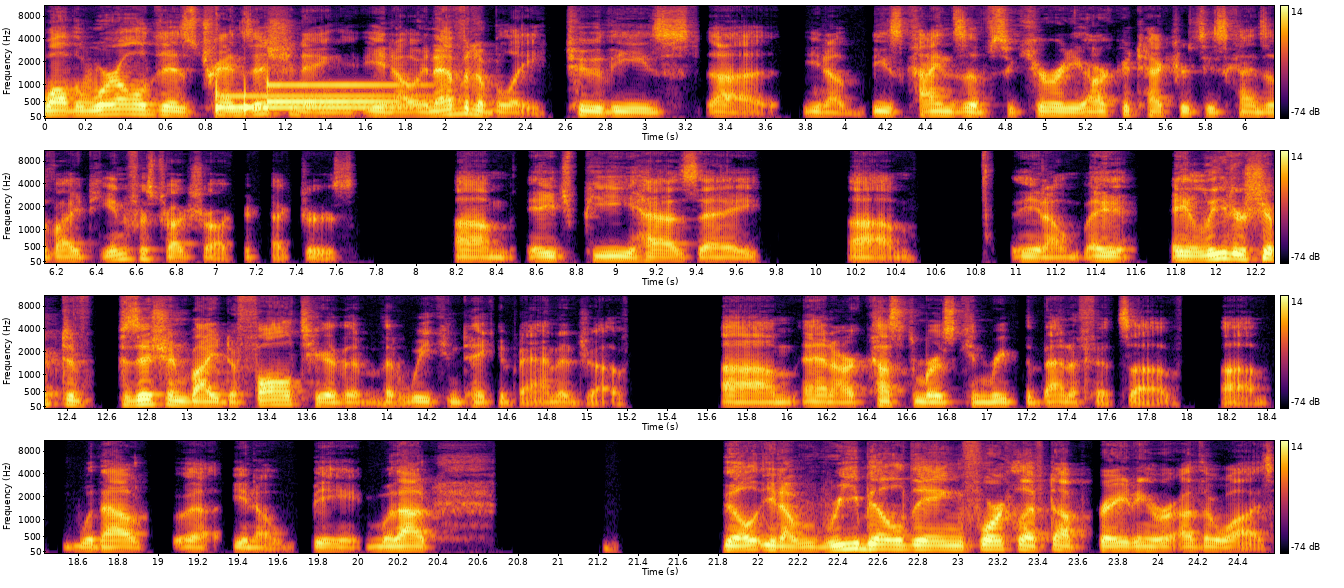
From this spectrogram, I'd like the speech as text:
while the world is transitioning, you know, inevitably to these, uh, you know, these kinds of security architectures, these kinds of IT infrastructure architectures, um, HP has a, um, you know, a, a leadership position by default here that, that we can take advantage of, um, and our customers can reap the benefits of uh, without, uh, you know, being without build, you know, rebuilding, forklift upgrading, or otherwise.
